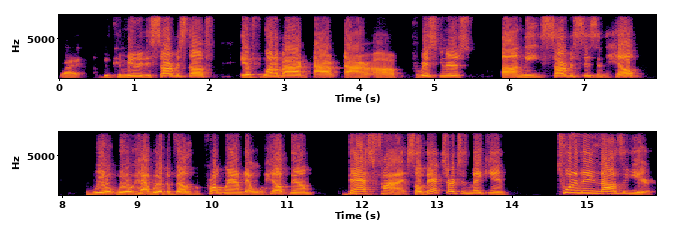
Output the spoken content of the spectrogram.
Right. do community service stuff. If one of our our, our uh, parishioners uh, need services and help, we'll we'll have we'll develop a program that will help them. That's fine. So that church is making twenty million dollars a year.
